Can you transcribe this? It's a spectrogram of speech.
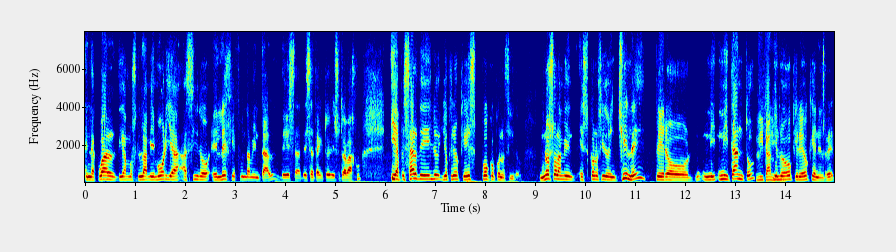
en la cual, digamos, la memoria ha sido el eje fundamental de esa, de esa trayectoria de su trabajo, y a pesar de ello, yo creo que es poco conocido. No solamente es conocido en Chile, pero ni, ni tanto, Ni tanto. y luego creo que en el re-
